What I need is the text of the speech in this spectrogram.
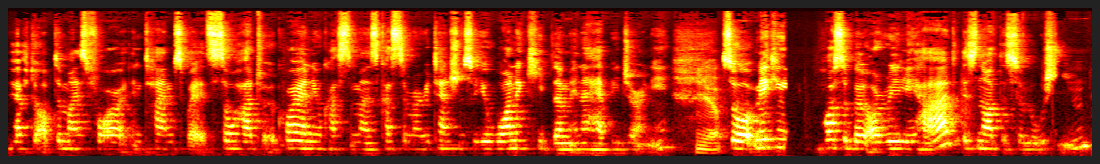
you have to optimize for in times where it's so hard to acquire new customers, customer retention. So you want to keep them in a happy journey. Yeah. So making possible or really hard is not the solution.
